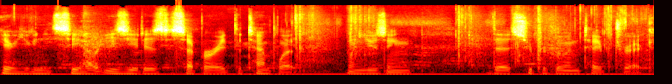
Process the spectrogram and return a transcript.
Here you can see how easy it is to separate the template when using the superglue and tape trick.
